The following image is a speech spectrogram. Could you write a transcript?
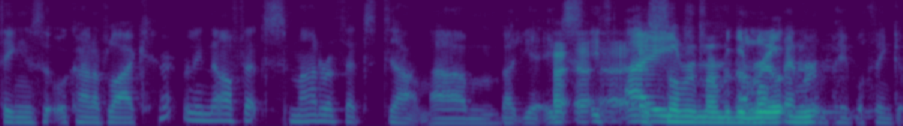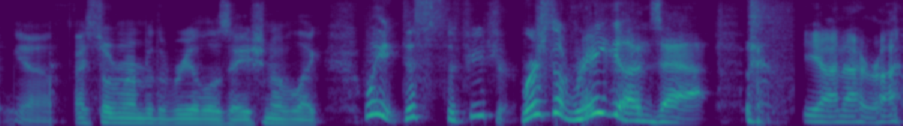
things that were kind of like I don't really know if that's smart or if that's dumb. Um, but yeah, it's I- it's I- I still remember the real- re- people think it. Yeah, I still remember the realization of like, wait, this is the future. Where's the ray guns at? Yeah, I know, right?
